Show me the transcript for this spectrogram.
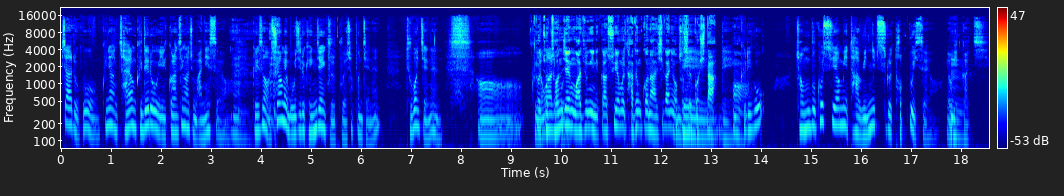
자르고 그냥 자연 그대로일 거란 생각을 좀 많이 했어요. 음. 그래서 수염의 모지를 굉장히 굵고요. 첫 번째는 두 번째는 어, 그 그렇죠. 전쟁 보... 와중이니까 수염을 다듬거나 할 시간이 없었을 네, 것이다. 네. 어. 그리고 전부 코수염이 다 윗입술을 덮고 있어요. 여기까지. 음.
